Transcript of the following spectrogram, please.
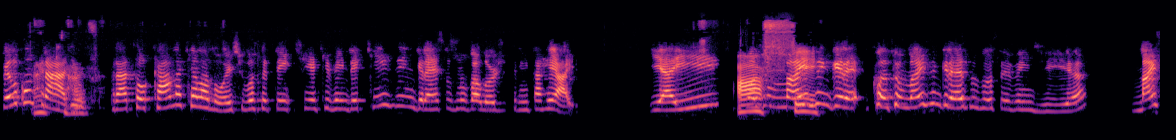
Pelo contrário, para tocar naquela noite, você tem, tinha que vender 15 ingressos no valor de 30 reais. E aí, ah, quanto, mais ingre... quanto mais ingressos você vendia, mais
